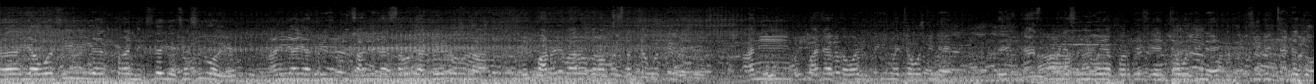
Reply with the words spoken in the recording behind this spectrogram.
तर यावर्षी यात्रा निश्चित यशस्वी होईल. आणि या यात्रेतून चांगल्या सर्व यात्रेकरूंना एक पाटणी बारा ग्रामस्थांच्या वतीने आणि माझ्या कवाडी टीमच्या वतीने ते त्याचप्रमाणे संजीवया परदेश यांच्या वतीने शुभेच्छा देतो.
